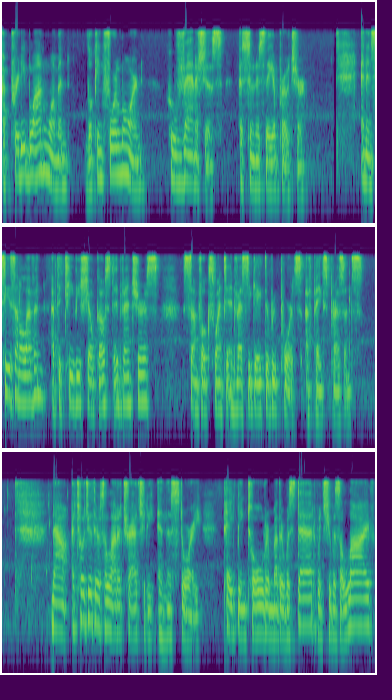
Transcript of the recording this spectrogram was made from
A pretty blonde woman looking forlorn who vanishes as soon as they approach her. And in season 11 of the TV show Ghost Adventures, some folks went to investigate the reports of Peg's presence. Now, I told you there's a lot of tragedy in this story. Peg being told her mother was dead when she was alive,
